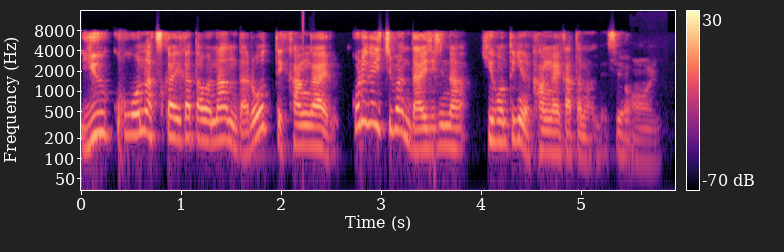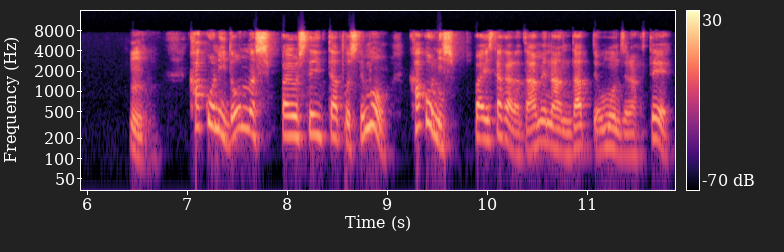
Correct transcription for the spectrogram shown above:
有効な使い方は何だろうって考える。これが一番大事な基本的な考え方なんですよ。はい。うん、過去にどんな失敗をしていったとしても過去に失敗したからダメなんだって思うんじゃなくて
